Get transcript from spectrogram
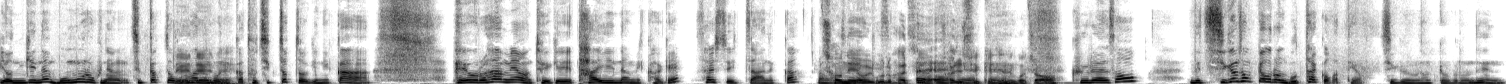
연기는 몸으로 그냥 즉각적으로 네네네. 하는 거니까 더 직접적이니까 배우를 하면 되게 다이나믹하게 살 수 있지 않을까? 천의 얼굴을 가지, 네, 네, 가질 수 네, 있게 네. 되는 거죠. 그래서 근데 지금 성격으로는 못할 것 같아요. 지금 성격으로는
